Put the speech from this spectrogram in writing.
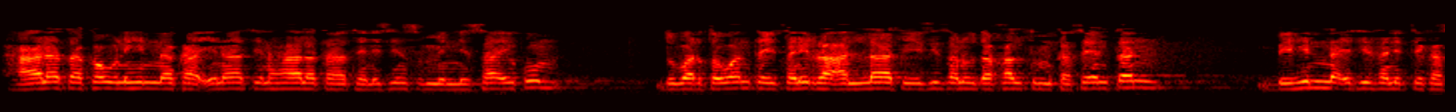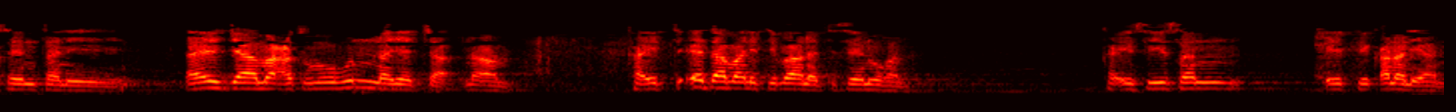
haalata kawnihinna kaa'inaatiin haala taateen isiin sun min nisaa'ikum dubartoowwan teeysanirra allaati isiisanuu dakaltum kaseentan bihinna isiisanitti kaseentanii ay jaamactumuuhunna jecha na'am ka itti edaman itti baana itti seenuu kana ka isiisan itti qanani'an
